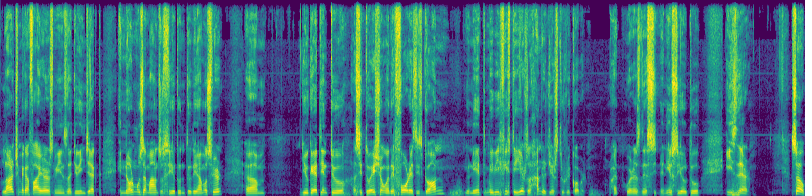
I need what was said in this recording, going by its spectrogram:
Large mega fires means that you inject enormous amounts of CO2 into the atmosphere. Um, you get into a situation where the forest is gone. You need maybe 50 years or 100 years to recover, right? Whereas the, the new CO2 is there. So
